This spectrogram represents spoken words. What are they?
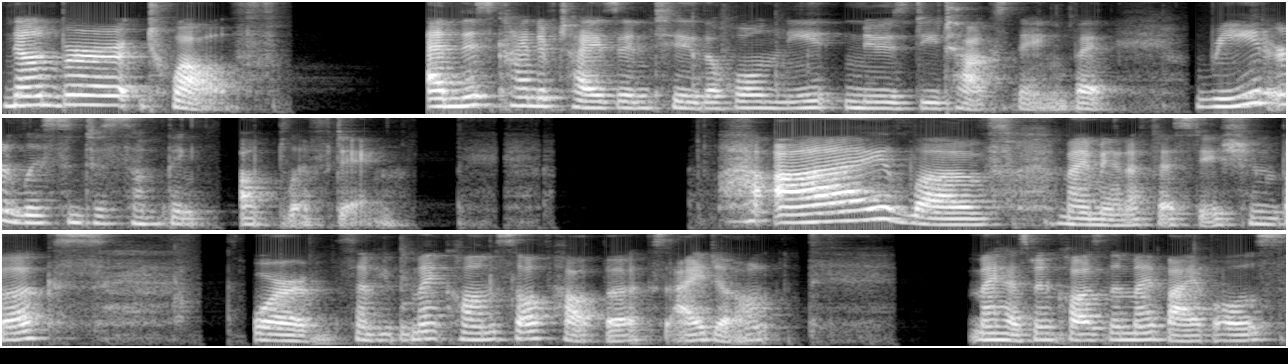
Number 12. And this kind of ties into the whole news detox thing, but read or listen to something uplifting. I love my manifestation books, or some people might call them self help books. I don't. My husband calls them my Bibles.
